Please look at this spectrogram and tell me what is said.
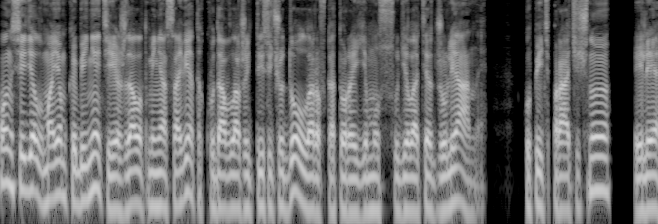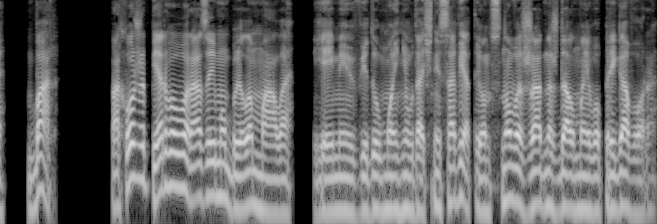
Он сидел в моем кабинете и ждал от меня совета, куда вложить тысячу долларов, которые ему судил отец Джулианы. Купить прачечную или бар. Похоже, первого раза ему было мало. Я имею в виду мой неудачный совет, и он снова жадно ждал моего приговора.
